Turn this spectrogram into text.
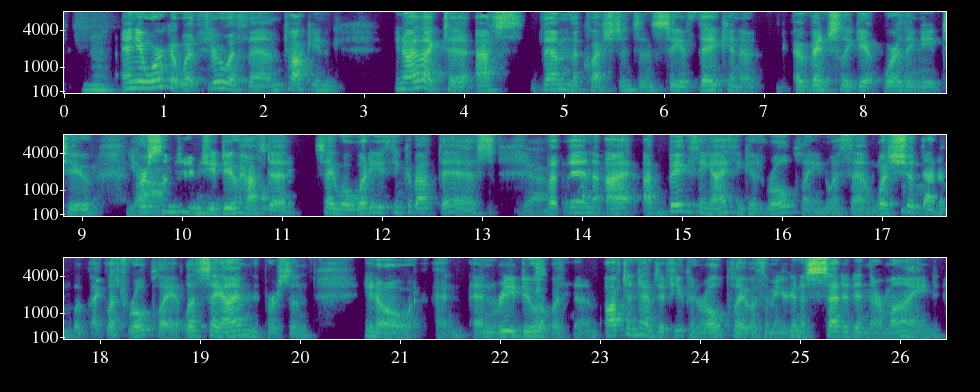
yeah. And you work it with through with them, talking. You know, I like to ask them the questions and see if they can uh, eventually get where they need to. Yeah. Of course, sometimes you do have to say, well, what do you think about this? Yeah. But then I, a big thing I think is role playing with them. What should that mm-hmm. look like? Let's role play it. Let's say I'm the person, you know, and, and redo it with them. Oftentimes, if you can role play with them, you're going to set it in their mind,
